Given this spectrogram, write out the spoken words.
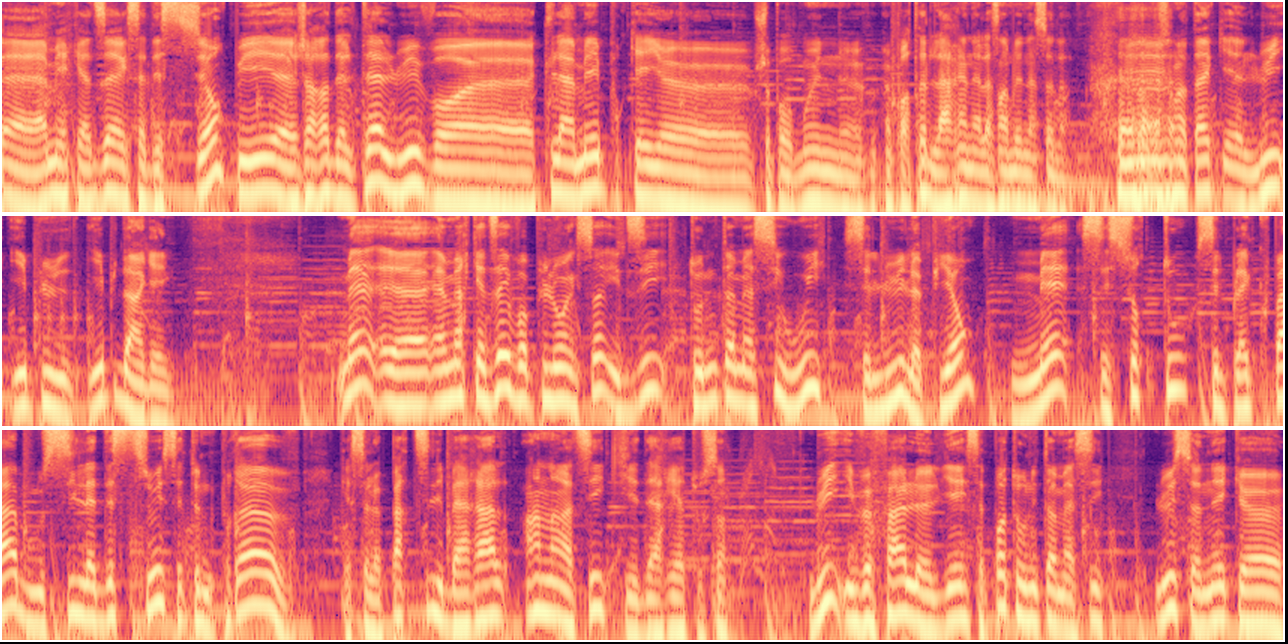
Euh, Kadir avec sa décision. Puis euh, Gérard Deltel, lui, va euh, clamer pour qu'il y ait, euh, je sais pas moi, une- un portrait de la reine à l'Assemblée nationale. On que lui, il est plus, il est plus dans le game. Mais euh, il va plus loin que ça. Il dit Tony Tomassi, oui, c'est lui le pion, mais c'est surtout, c'est le plaide coupable ou s'il l'a destitué, c'est une preuve que c'est le Parti libéral en entier qui est derrière tout ça. Lui, il veut faire le lien. C'est pas Tony Tomassi. Lui, ce n'est que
